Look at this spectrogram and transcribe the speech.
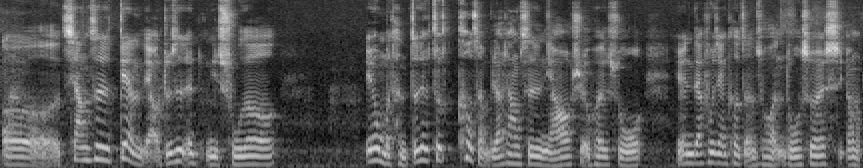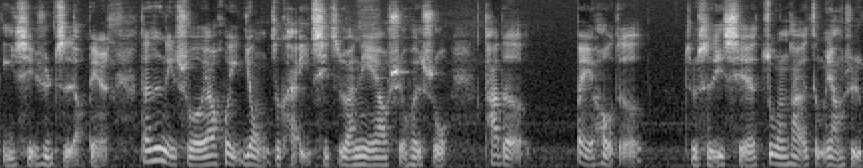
呃，像是电疗，就是呃你除了，因为我们很这些这课程比较像是你要学会说，因为你在复健课诊所很多是会使用仪器去治疗病人，但是你除了要会用这台仪器之外，你也要学会说它的背后的，就是一些作用到底怎么样去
